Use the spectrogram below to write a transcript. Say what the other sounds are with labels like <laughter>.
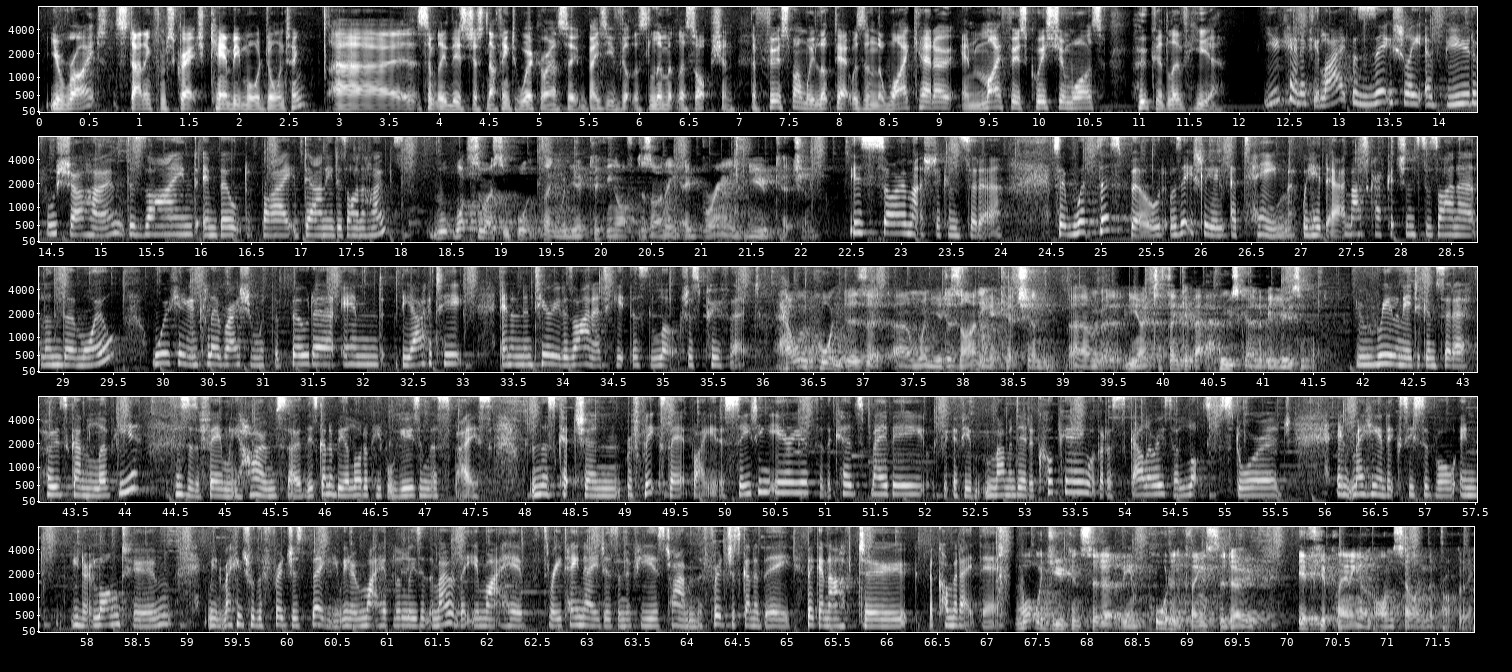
You're right, starting from scratch can be more daunting. Uh, simply, there's just nothing to work around, so basically, you've got this limitless option. The first one we looked at was in the Waikato, and my first question was who could live here? You can if you like. This is actually a beautiful show home designed and built by Downey Designer Homes. What's the most important thing when you're kicking off designing a brand new kitchen? There's so much to consider. So with this build, it was actually a team. We had our Mastercraft Kitchens designer, Linda Moyle, working in collaboration with the builder and the architect and an interior designer to get this look just perfect. How important is it um, when you're designing a kitchen, um, you know, to think about who's going to be using it? You really need to consider who's going to live here. This is a family home, so there's going to be a lot of people using this space. And this kitchen reflects that by a seating area for the kids maybe, if your mum and dad are cooking, we've got a scullery, so lots of storage, and making it accessible and, you know, long term, I mean, making sure the fridge is big. You know, we might have littlies at the moment, but you might have three teenagers in a few years' time, and the fridge is going to be big enough to accommodate that. What would you consider the important things to do if you're planning on on-selling the property? করে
